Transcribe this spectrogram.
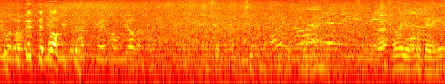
you what, to have to go and hold the other hand. Saya tidak mau tanya, ya.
